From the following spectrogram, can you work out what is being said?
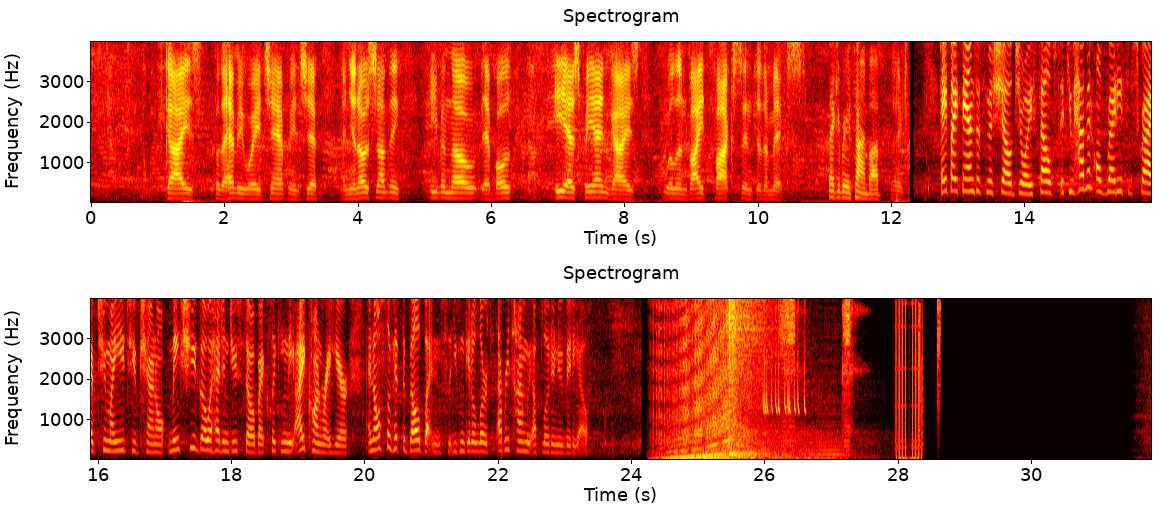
guys for the heavyweight championship. And you know something? even though they're both ESPN guys, will invite Fox into the mix. Thank you for your time, Bob. Thank you. Hey Fight fans, it's Michelle Joy Phelps. If you haven't already subscribed to my YouTube channel, make sure you go ahead and do so by clicking the icon right here and also hit the bell button so that you can get alerts every time we upload a new video.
